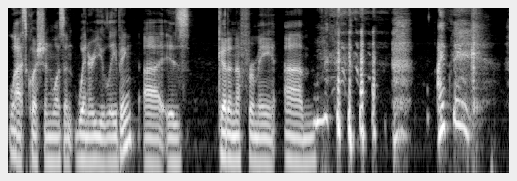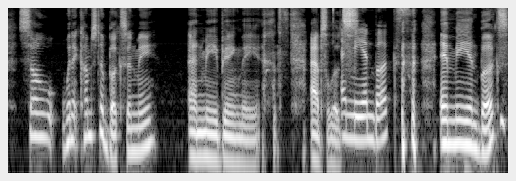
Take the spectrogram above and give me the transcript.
last question wasn't when are you leaving uh, is good enough for me. Um, I think so. When it comes to books and me, and me being the absolute and me in books. and me in books,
